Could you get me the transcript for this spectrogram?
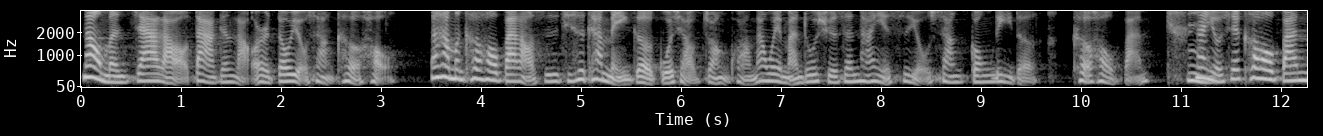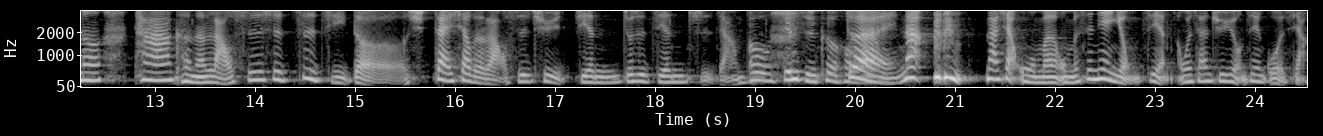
那我们家老大跟老二都有上课后，那他们课后班老师其实看每一个国小状况，那我也蛮多学生他也是有上公立的课后班，嗯、那有些课后班呢，他可能老师是自己的在校的老师去兼，就是兼职这样子哦，兼职课后对，那 那像我们我们是念永健文山区永健国小，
